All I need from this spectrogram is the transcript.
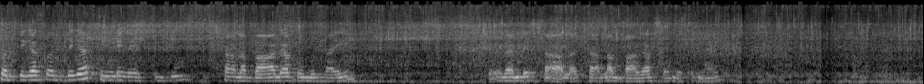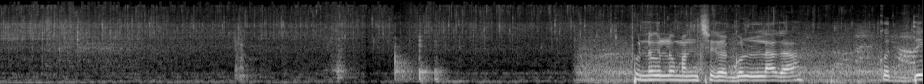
కొద్దిగా కొద్దిగా పిండి వేసుకుంటాం చాలా బాగా పొంగుతాయి. చూడండి చాలా చాలా బాగా పొందుతున్నాయి పునుగులు మంచిగా గుల్లగా కొద్ది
